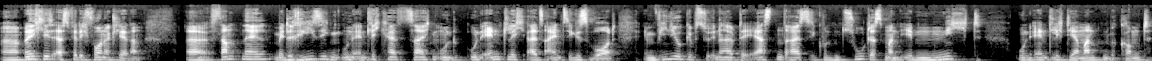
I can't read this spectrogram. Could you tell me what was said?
Äh, ich lese erst fertig vor und erkläre dann. Äh, Thumbnail mit riesigen Unendlichkeitszeichen und unendlich als einziges Wort. Im Video gibst du innerhalb der ersten 30 Sekunden zu, dass man eben nicht unendlich Diamanten bekommt,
